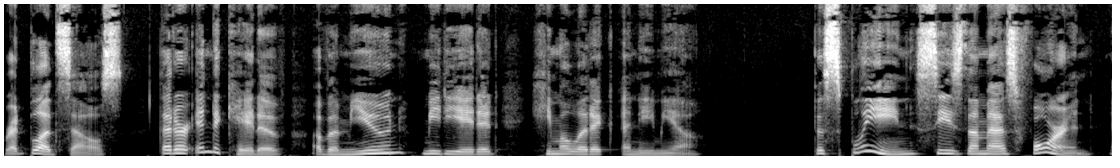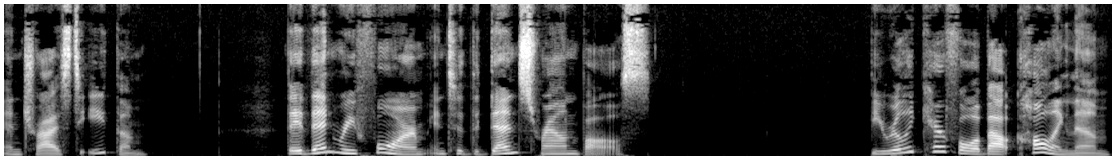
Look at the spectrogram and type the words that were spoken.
red blood cells that are indicative of immune mediated hemolytic anemia. The spleen sees them as foreign and tries to eat them. They then reform into the dense round balls. Be really careful about calling them,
